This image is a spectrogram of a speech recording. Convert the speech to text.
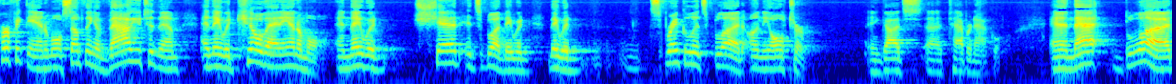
perfect animal, something of value to them, and they would kill that animal, and they would shed its blood. They would, they would sprinkle its blood on the altar in God's uh, tabernacle. And that blood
